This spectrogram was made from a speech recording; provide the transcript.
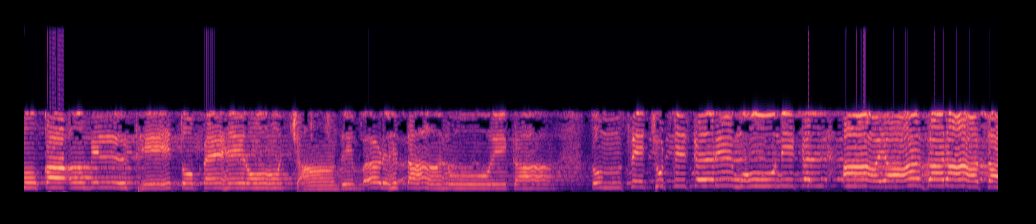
مقابل تھے تو پہروں چاند بڑھتا نور کا، تم سے چھٹ کر منہ نکل آیا ذرا سا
